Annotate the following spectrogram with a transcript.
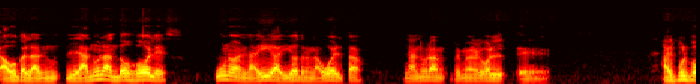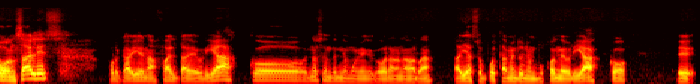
A Boca la, anulan dos goles, uno en la ida y otro en la vuelta. Le anulan primero el gol eh, al Pulpo González, porque había una falta de Briasco no se entendió muy bien que cobraron, la verdad. Había supuestamente un empujón de Briasco eh,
